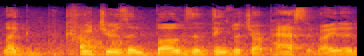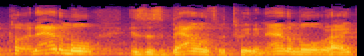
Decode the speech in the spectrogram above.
like creatures and bugs and things which are passive, right? An animal is this balance between an animal, right?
